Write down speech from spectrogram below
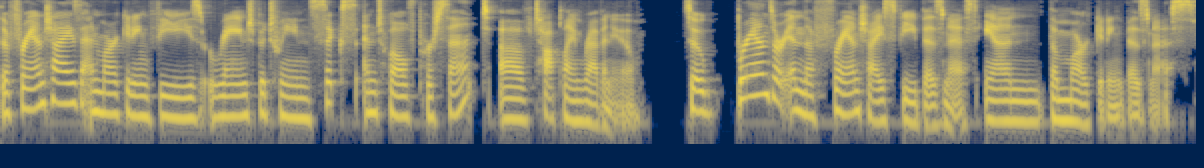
The franchise and marketing fees range between 6 and 12% of top line revenue. So brands are in the franchise fee business and the marketing business.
